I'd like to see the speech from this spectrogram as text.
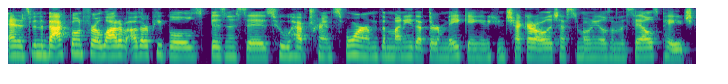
And it's been the backbone for a lot of other people's businesses who have transformed the money that they're making. And you can check out all the testimonials on the sales page.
